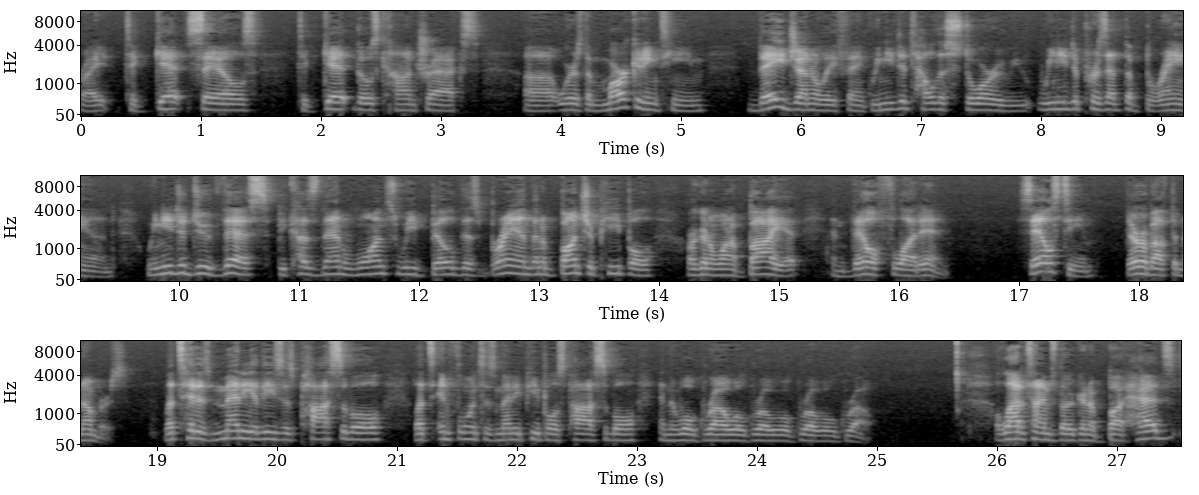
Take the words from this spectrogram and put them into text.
right? To get sales, to get those contracts. Uh, whereas the marketing team, they generally think we need to tell the story, we, we need to present the brand, we need to do this because then once we build this brand, then a bunch of people are going to want to buy it and they'll flood in. Sales team, they're about the numbers. Let's hit as many of these as possible. Let's influence as many people as possible, and then we'll grow, we'll grow, we'll grow, we'll grow. A lot of times they're going to butt heads.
